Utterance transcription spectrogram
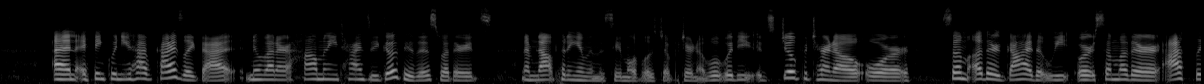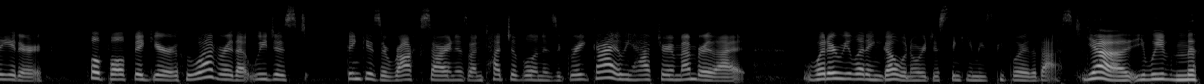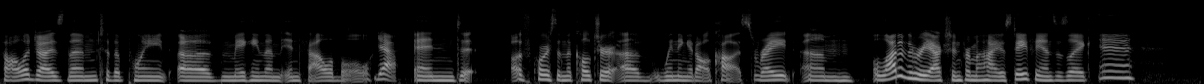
And I think when you have guys like that, no matter how many times we go through this, whether it's, and I'm not putting him in the same level as Joe Paterno, but whether you, it's Joe Paterno or some other guy that we, or some other athlete or football figure or whoever that we just think is a rock star and is untouchable and is a great guy, we have to remember that. What are we letting go when we're just thinking these people are the best? yeah we've mythologized them to the point of making them infallible. Yeah. and of course in the culture of winning at all costs right? Um a lot of the reaction from ohio state fans is like eh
